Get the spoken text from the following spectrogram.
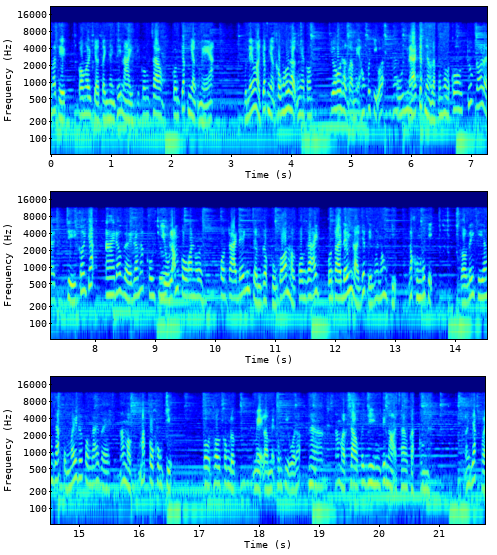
nói thiệt con ơi chờ tình hình thế này thì con sao? Con chấp nhận mẹ. Nếu mà chấp nhận không hối hận nha con. Chưa hối hận là mẹ không có chịu á. Đã chấp nhận là con hối cô trước đó là chị có dắt ai đó về ra mắt cô chưa? Nhiều lắm cô anh ơi. Con trai đến trình rực cũng có mà con gái con trai đến là dứt điểm nó không chịu. Nó không có chịu. Còn đến khi ăn dắt cùng mấy đứa con gái về nó mà mắt cô không chịu. Cô thôi không được. Mẹ là mẹ không chịu rồi đó. Nó mà sao cái duyên cái nọ sao cặp con này nó dắt về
